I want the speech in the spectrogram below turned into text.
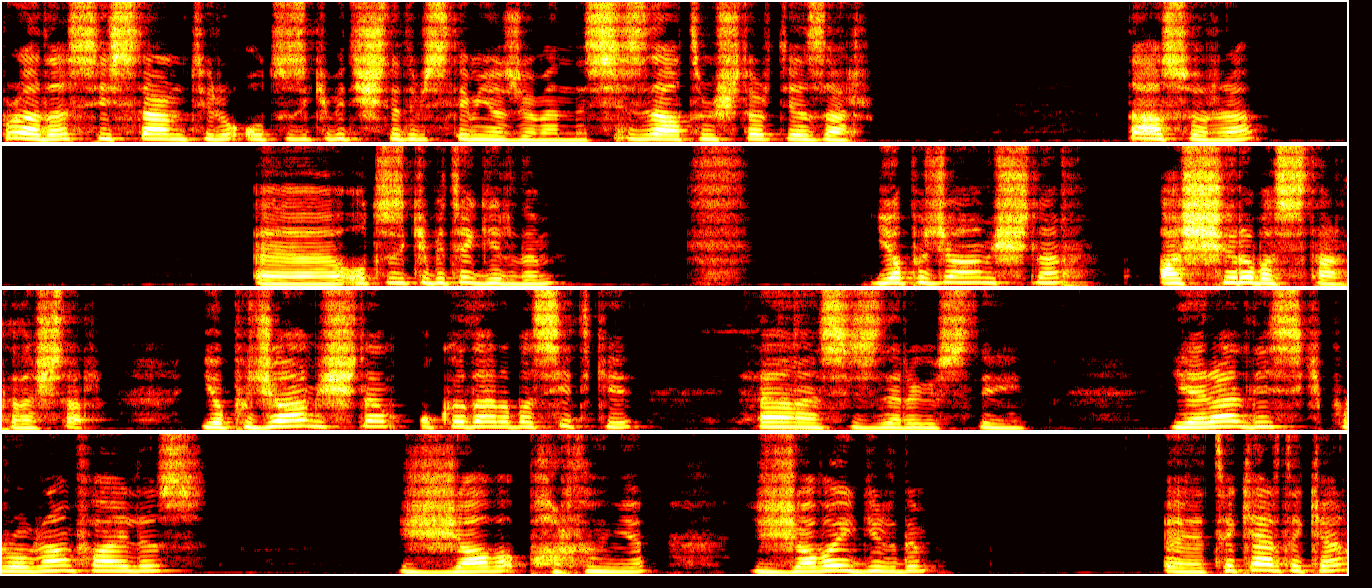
Burada sistem türü 32 bit işletim sistemi yazıyor bende. Sizde 64 yazar. Daha sonra e, 32 bite girdim. Yapacağım işlem aşırı basit arkadaşlar. Yapacağım işlem o kadar basit ki hemen sizlere göstereyim. Yerel disk program files Java pardon ya. Java'ya girdim. Ee, teker teker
